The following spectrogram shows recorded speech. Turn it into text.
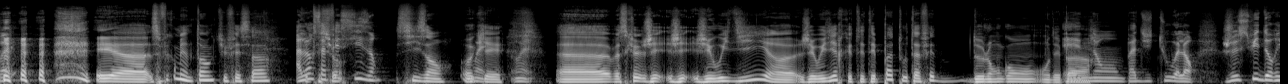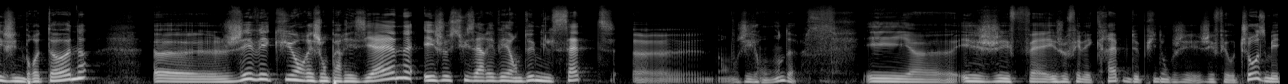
Ouais. Et euh, ça fait combien de temps que tu fais ça? Alors ça fait six ans. Six ans, ok. Ouais, ouais. Euh, parce que j'ai- ouï dire, j'ai dire que t'étais pas tout à fait de Langon au Et départ. non, pas du tout. Alors, je suis d'origine bretonne. euh, j'ai vécu en région parisienne et je suis arrivée en 2007 euh, en Gironde. Et, euh, et j'ai fait et je fais les crêpes depuis donc j'ai fait autre chose mais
